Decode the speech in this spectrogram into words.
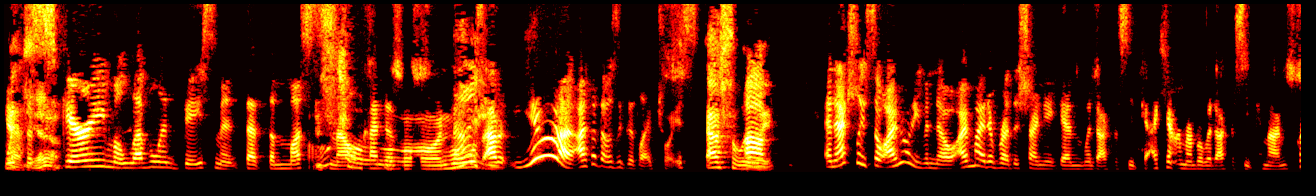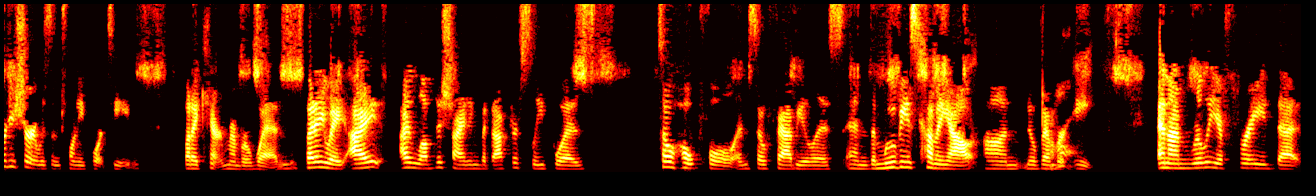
with yes. the yeah. scary, malevolent basement that the must oh, smell kind of rolls nice. out of. Yeah, I thought that was a good life choice. Absolutely. Um, and actually, so I don't even know. I might have read The Shining again when Doctor Sleep. Came. I can't remember when Doctor Sleep came out. I'm pretty sure it was in 2014, but I can't remember when. But anyway, I I love The Shining, but Doctor Sleep was so hopeful and so fabulous. And the movie's coming out on November Oh. 8th. And I'm really afraid that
